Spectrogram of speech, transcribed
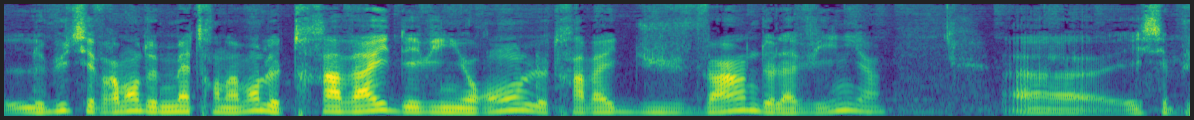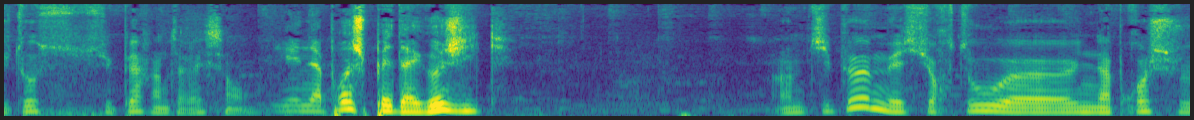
Le but, c'est vraiment de mettre en avant le travail des vignerons, le travail du vin, de la vigne, et c'est plutôt super intéressant. Il y a une approche pédagogique. Un petit peu, mais surtout euh, une approche euh,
